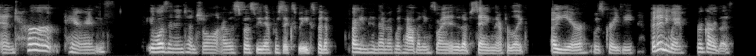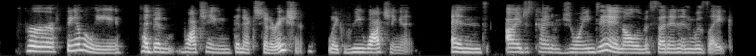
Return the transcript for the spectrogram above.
and her parents. It wasn't intentional. I was supposed to be there for six weeks, but a fucking pandemic was happening, so I ended up staying there for like a year. It was crazy. But anyway, regardless, her family had been watching The Next Generation, like rewatching it. And I just kind of joined in all of a sudden and was like,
